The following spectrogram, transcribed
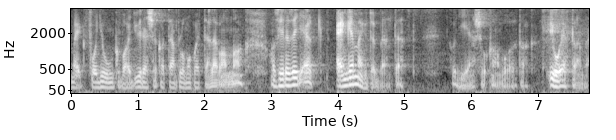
meg fogyunk, vagy üresek a templomok, vagy tele vannak, azért ez egy el, engem megdöbbentett, hogy ilyen sokan voltak. Jó értelemben.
